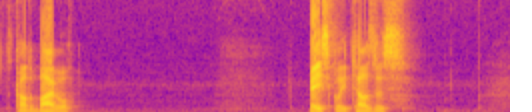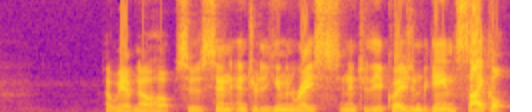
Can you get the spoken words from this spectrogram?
It's called the Bible. Basically tells us that we have no hope. So sin entered the human race and entered the equation, began a cycle.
